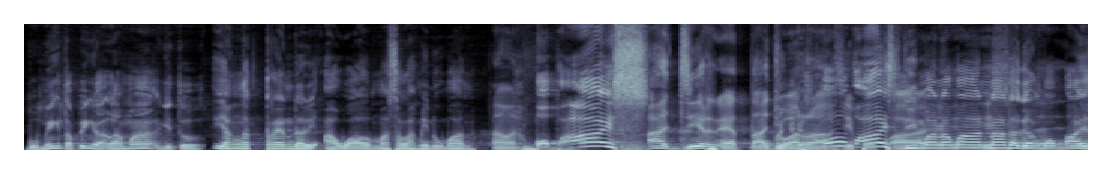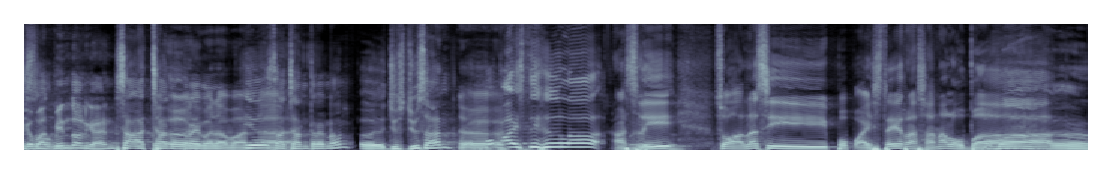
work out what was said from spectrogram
booming tapi nggak lama gitu. Yang ngetren dari awal masalah minuman. Naon? Pop Ice. Anjir eta juara Pop si Pop Ice di mana-mana dagang Pop Ice. Ke badminton kan? Saacan Heeh, tren di mana-mana. Iya saacan tren non jus-jusan Pop Ice di heula Asli. Soalnya si Pop Ice teh rasana loba. Wah, eh.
